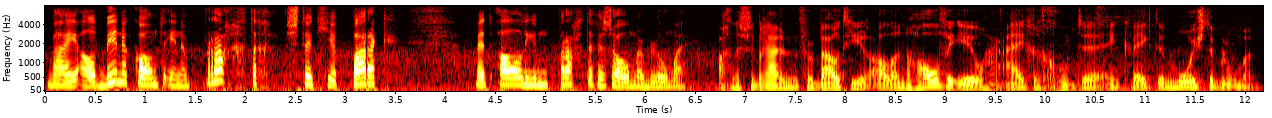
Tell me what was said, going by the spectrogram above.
Waar je al binnenkomt in een prachtig stukje park met al die prachtige zomerbloemen. Agnes de Bruin verbouwt hier al een halve eeuw haar eigen groenten en kweekt de mooiste bloemen.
